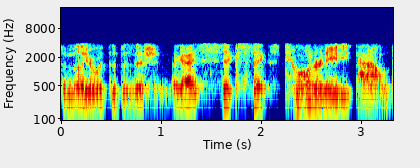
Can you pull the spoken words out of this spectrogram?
familiar with the position. The guy's 6'6", 280 pounds.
